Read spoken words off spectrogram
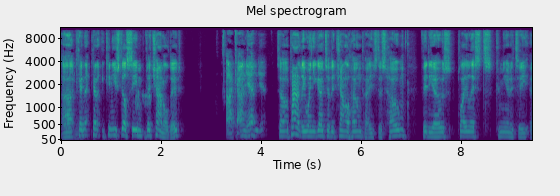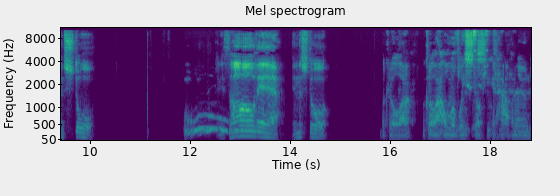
uh, can can can you still see the channel, dude? I can? Yeah. So apparently, when you go to the channel homepage, there's home, videos, playlists, community, and store. Ooh. It's all there in the store. Look at all that. Look at all that lovely stuff you could have and own.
